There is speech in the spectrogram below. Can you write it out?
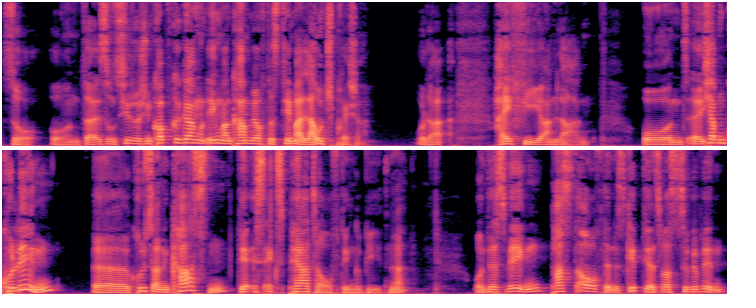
So, und da ist uns viel durch den Kopf gegangen und irgendwann kamen wir auf das Thema Lautsprecher oder HiFi-Anlagen. Und äh, ich habe einen Kollegen, äh, Grüße an den Carsten, der ist Experte auf dem Gebiet, ne? Und deswegen, passt auf, denn es gibt jetzt was zu gewinnen,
